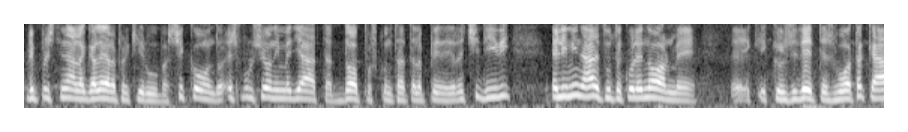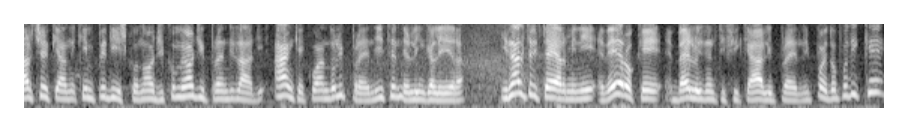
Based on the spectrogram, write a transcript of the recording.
ripristinare la galera per chi ruba. Secondo, espulsione immediata dopo scontata la pena dei recidivi, eliminare tutte quelle norme eh, cosiddette svuota carcere che, che, impediscono oggi come oggi prendi ladri, anche quando li prendi, di tenerli in galera. In altri termini è vero che è bello identificarli, prendi, poi dopodiché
